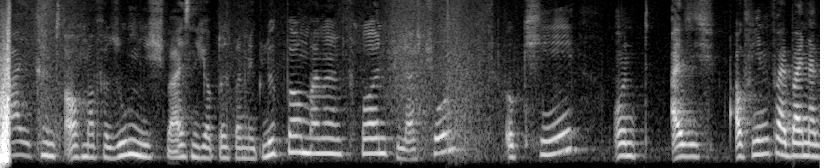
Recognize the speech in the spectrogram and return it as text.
ja, ihr könnt es auch mal versuchen. Ich weiß nicht, ob das bei mir Glück war und bei meinem Freund. Vielleicht schon. Okay. Und also ich auf jeden Fall bei einer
